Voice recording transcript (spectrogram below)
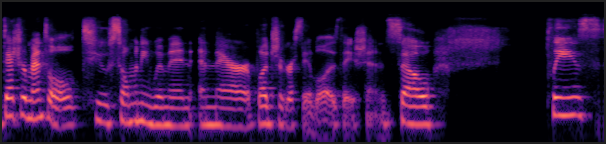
detrimental to so many women and their blood sugar stabilization. So please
